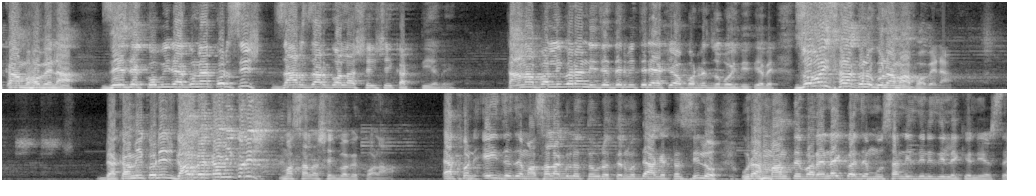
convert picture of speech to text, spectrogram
কাম হবে না। যে যে কবিরা গুনাহ করছিস, যার যার গলা সেই সেই কাটতে হবে। টানা নিজেদের ভিতরে একে অপরের জবই দিতে হবে। জবই ছাড়া কোনো গুনাহ হবে না। বেকামি করিস, গাও বেকামি করিস, মশালা সেইভাবে করা এখন এই যে যে মশালাগুলো তৌরতের মধ্যে আগেটা ছিল, ওরা মানতে পারে নাই, কয় যে মুসা নিজে নিজে লিখে নিয়ে এসছে।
